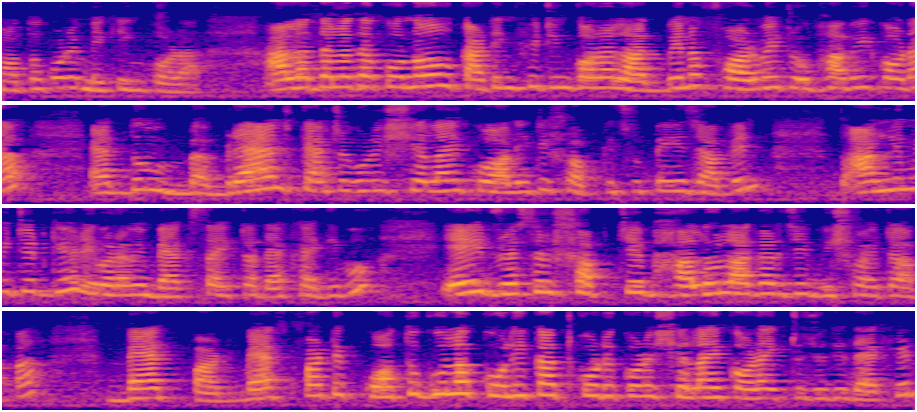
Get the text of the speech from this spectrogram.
মতো করে মেকিং করা। আলাদা আলাদা কোনো কাটিং ফিটিং করা লাগবে না ফরমেট ওভাবেই করা। একদম ব্র্যান্ড ক্যাটাগরি সেলাই কোয়ালিটি সবকিছু পেয়ে যাবেন। তো আনলিমিটেড ঘের, এবার আমি ব্যাক সাইডটা দেখাই দিব। এই ড্রেসের সবচেয়ে ভালো লাগার যে বিষয়টা আপা ব্যাক পার্ট ব্যাক পার্টে কতগুলো কলিকাট করে করে সেলাই করা একটু যদি দেখেন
